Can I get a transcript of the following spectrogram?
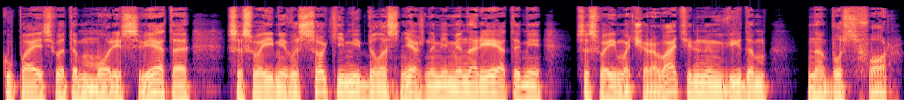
купаясь в этом море света, со своими высокими белоснежными минаретами, со своим очаровательным видом на Босфор.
